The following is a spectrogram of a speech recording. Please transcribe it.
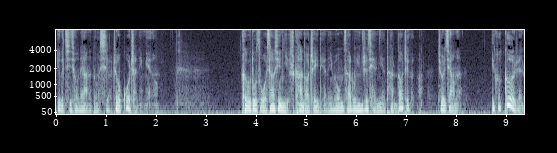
一个气球那样的东西了。这个过程里面啊，可可肚子，我相信你是看到这一点的，因为我们在录音之前你也谈到这个，就是讲的一个个人。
